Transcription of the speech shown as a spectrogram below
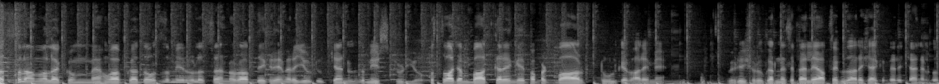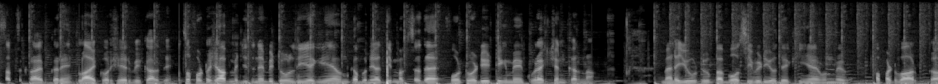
असलकुम मैं हूँ आपका दोस्त ज़मीर हसन और आप देख रहे हैं मेरा यूट्यूब चैनल ज़मीर स्टूडियो। दोस्तों, आज हम बात करेंगे पपट बार टूल के बारे में। वीडियो शुरू करने से पहले आपसे गुजारिश है कि मेरे चैनल को सब्सक्राइब करें, लाइक और शेयर भी कर दें। तो फोटोशॉप में जितने भी टूल दिए गए हैं, उनका बुनियादी मकसद है फ़ोटो एडिटिंग में कुरेक्शन करना। मैंने यूट्यूब पर बहुत सी वीडियो देखी हैं, उनमें पपट वार का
